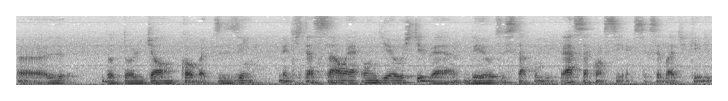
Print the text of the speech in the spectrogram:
Uh, Dr. John Kabat-Zinn. Meditação é onde eu estiver, Deus está comigo. Essa consciência você vai adquirir.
